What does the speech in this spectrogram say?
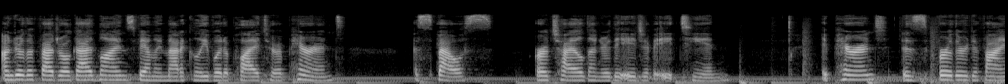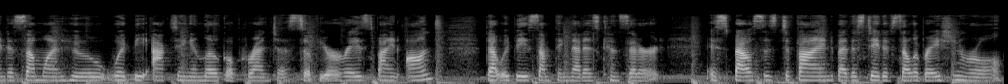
Under the federal guidelines, family medical leave would apply to a parent, a spouse, or a child under the age of 18. A parent is further defined as someone who would be acting in loco parentis. So if you were raised by an aunt, that would be something that is considered. A spouse is defined by the state of celebration rule,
